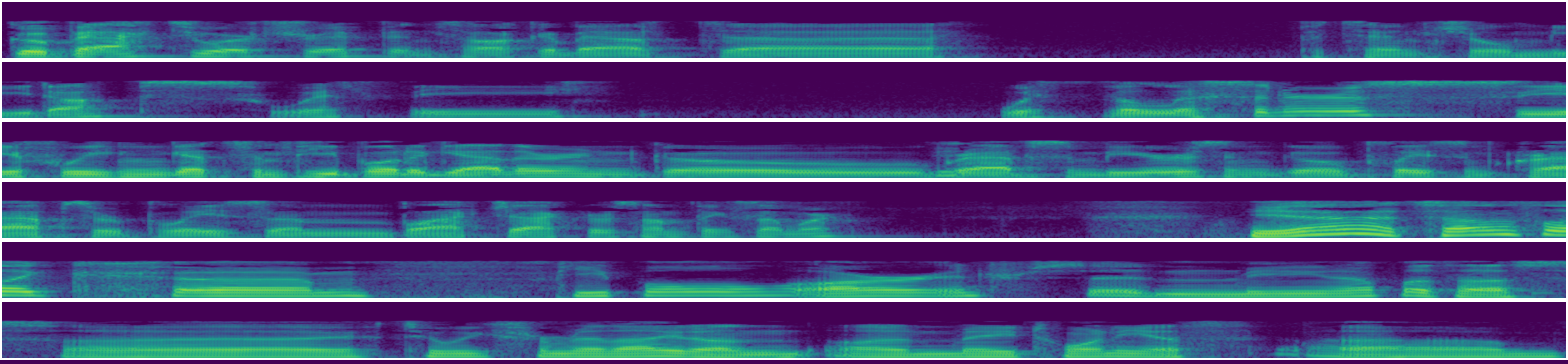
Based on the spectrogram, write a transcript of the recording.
go back to our trip and talk about uh, potential meetups with the with the listeners? See if we can get some people together and go grab some beers and go play some craps or play some blackjack or something somewhere. Yeah, it sounds like um, people are interested in meeting up with us uh, two weeks from tonight on on May twentieth. Um,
